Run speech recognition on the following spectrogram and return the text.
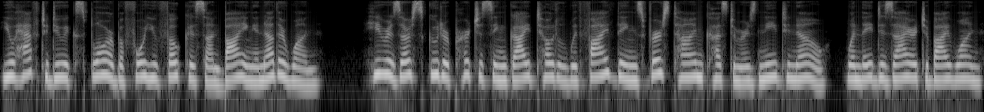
you have to do explore before you focus on buying another one. Here is our scooter purchasing guide total with 5 things first time customers need to know when they desire to buy one,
